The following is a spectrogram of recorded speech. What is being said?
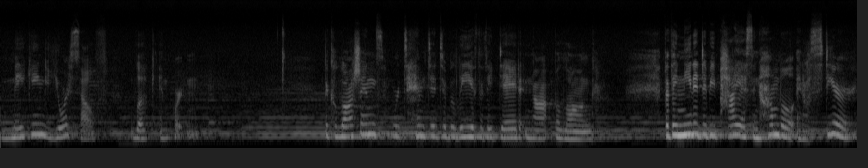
making yourself look important. The Colossians were tempted to believe that they did not belong, that they needed to be pious and humble and austere.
